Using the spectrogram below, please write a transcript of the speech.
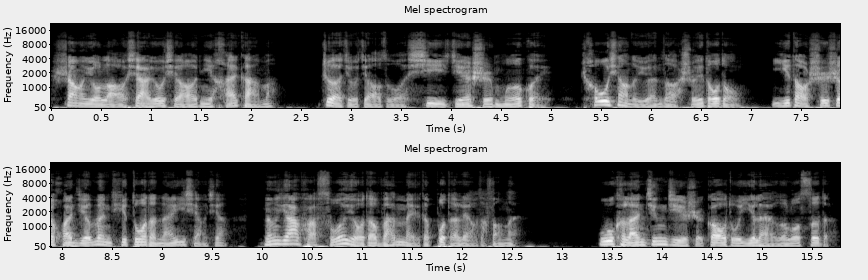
上有老下有小，你还敢吗？这就叫做细节是魔鬼。抽象的原则谁都懂，一到实施环节，问题多的难以想象，能压垮所有的完美的不得了的方案。乌克兰经济是高度依赖俄罗斯的，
